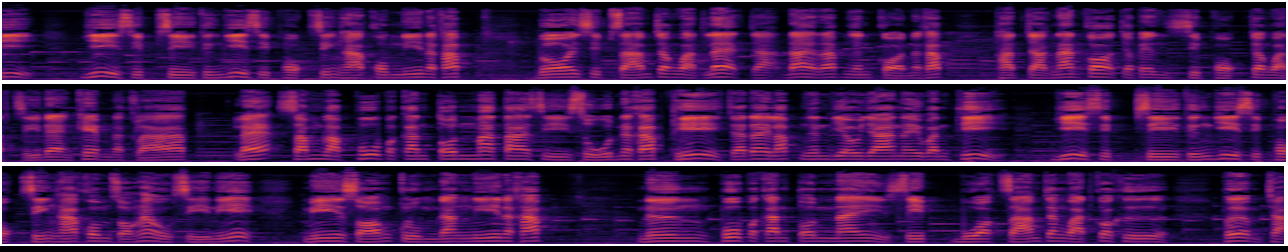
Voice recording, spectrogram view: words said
ที่ 24ถึง26 สิงหาคมนี้นะครับ โดย 13 จังหวัดแรกจะได้รับเงินก่อนนะครับ ถัดจากนั้นก็จะเป็น 16 จังหวัดสีแดงเข้มนะครับ และสำหรับผู้ประกันตนมาตรา 40 นะครับ ที่จะได้รับเงินเยียวยาในวันที่ 24 ถึง 26 สิงหาคม 2564 นี้ มี 2 กลุ่มดังนี้นะครับ 1. ผู้ประกันตนใน 10 บวก 3 จังหวัดก็คือ เพิ่มฉะ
